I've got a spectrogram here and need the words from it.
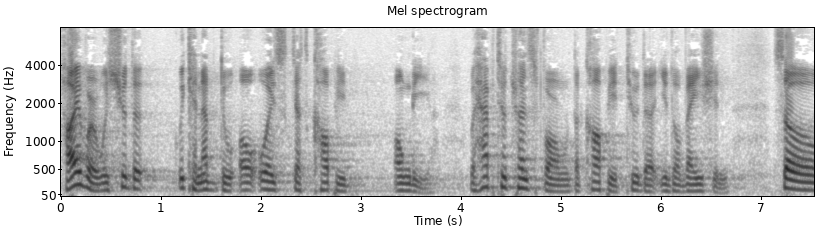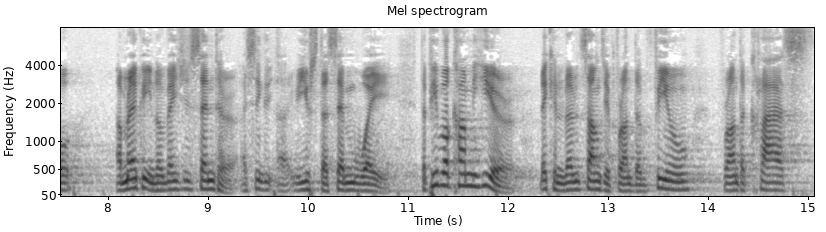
However, we should we cannot do always just copy only. We have to transform the copy to the innovation. So American Innovation Center, I think uh, use the same way. The people come here, they can learn something from the field, from the class.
